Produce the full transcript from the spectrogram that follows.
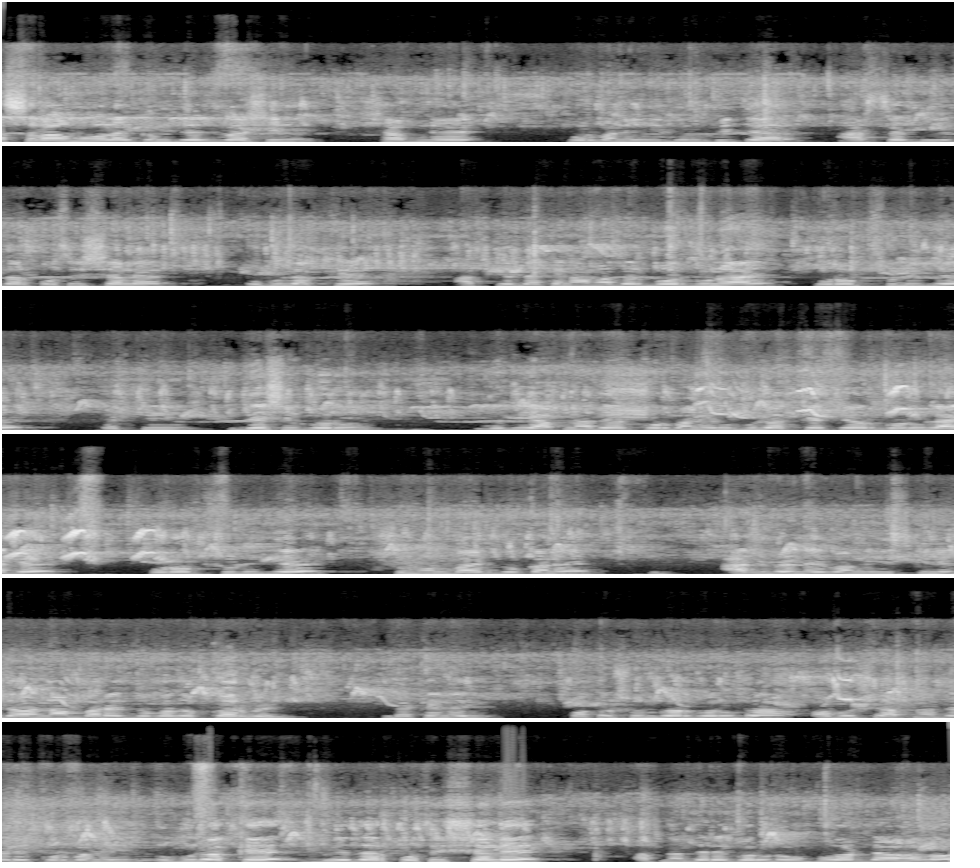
আসসালামু আলাইকুম, দেশবাসী। সামনে কোরবানি ঈদুল ফিতর আসছে দুই হাজার পঁচিশ সালের উপলক্ষে। আজকে দেখেন আমাদের বরগুনায় করব সুলিতে একটি দেশি গরু। যদি আপনাদের কোরবানির উপলক্ষে কেউ গরু লাগে করব সুলিতে সুমন বাইর দোকানে আসবেন এবং স্ক্রিনে দেওয়া নাম্বারে যোগাযোগ করবেন। দেখেন এই কত সুন্দর গরুটা। অবশ্যই আপনাদের এই কোরবানির উপলক্ষে দুই হাজার পঁচিশ সালে আপনাদের এই গরুটা উপহার দেওয়া হলো।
